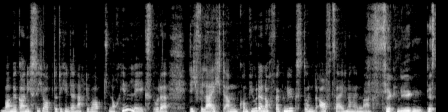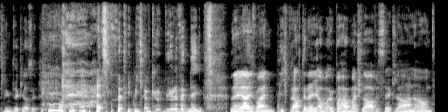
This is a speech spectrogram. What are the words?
war mir gar nicht sicher, ob du dich in der Nacht überhaupt noch hinlegst oder dich vielleicht am Computer noch vergnügst und Aufzeichnungen machst. Vergnügen, das klingt ja klasse. Als würde ich mich am Computer vergnügen. Naja, ich meine, ich brauchte dann ja auch, brauche auch meinen Schlaf, ist ja klar. Ne? Und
